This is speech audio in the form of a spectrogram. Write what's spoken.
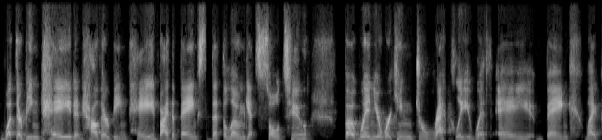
what they're being paid and how they're being paid by the banks that the loan gets sold to But when you're working directly with a bank like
